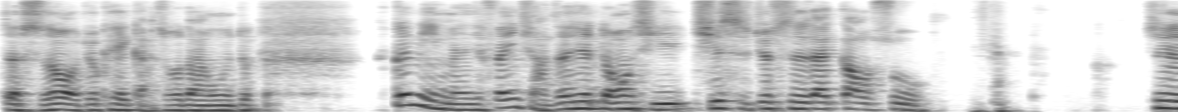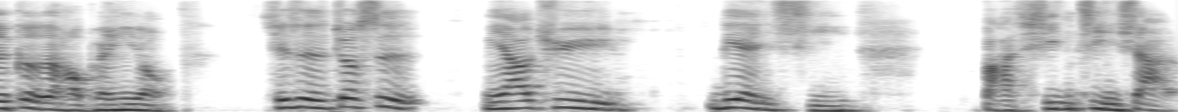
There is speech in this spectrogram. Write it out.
的时候，我就可以感受到温度。跟你们分享这些东西，其实就是在告诉，就是各个好朋友，其实就是。你要去练习，把心静下来。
